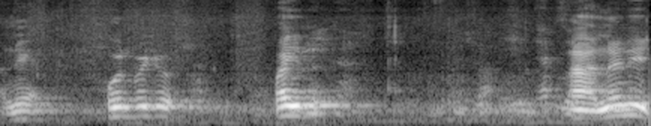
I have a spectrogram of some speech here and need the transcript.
อันนี้คุณไปดูไปอ่านั่นนี่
